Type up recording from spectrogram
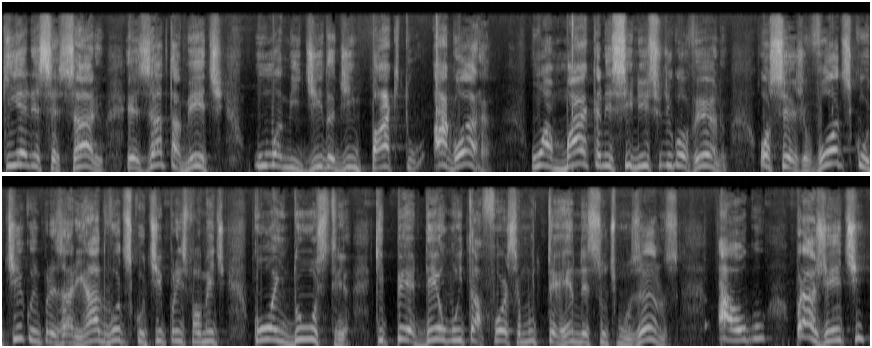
que é necessário exatamente uma medida de impacto agora, uma marca nesse início de governo. Ou seja, vou discutir com o empresariado, vou discutir principalmente com a indústria, que perdeu muita força, muito terreno nesses últimos anos, algo para a gente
